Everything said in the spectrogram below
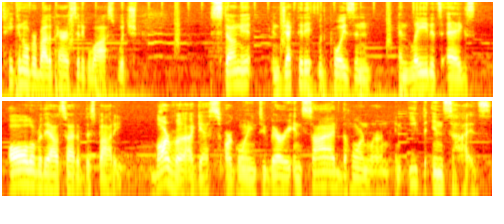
taken over by the parasitic wasp, which stung it, injected it with poison, and laid its eggs all over the outside of this body. Larvae, I guess, are going to bury inside the hornworm and eat the insides,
